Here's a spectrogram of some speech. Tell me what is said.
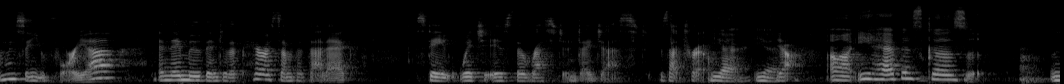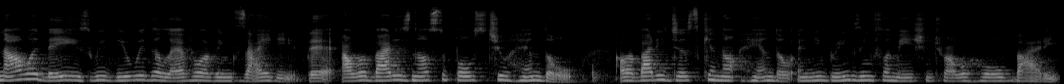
I'm going to say euphoria, and they move into the parasympathetic state, which is the rest and digest. Is that true? Yeah, yeah. Yeah. Uh, it happens because nowadays we deal with a level of anxiety that our body is not supposed to handle. Our body just cannot handle, and it brings inflammation to our whole body.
